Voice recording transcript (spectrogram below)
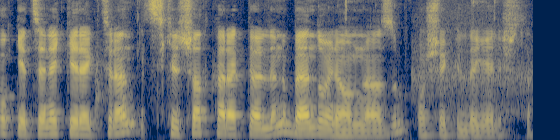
çok yetenek gerektiren skill shot karakterlerini ben de oynamam lazım. O şekilde gelişti.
